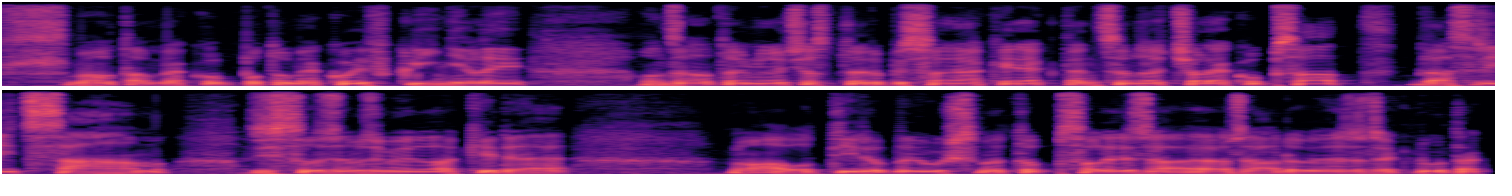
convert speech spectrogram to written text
jsme ho tam jako potom jako i vklínili. On se na to měl často dopisal nějaký jinak. Ten jsem začal jako psát, dá se říct, sám. Zjistil jsem, že mi to taky jde. No a od té doby už jsme to psali řádově, řeknu tak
